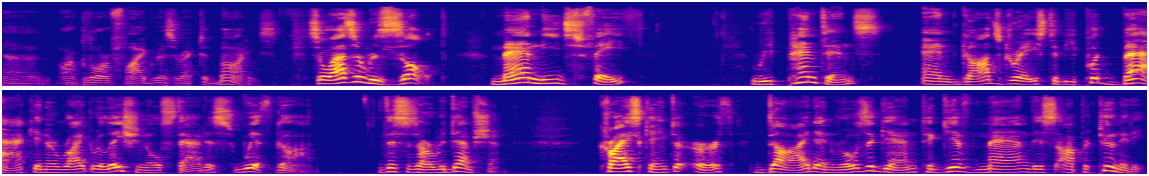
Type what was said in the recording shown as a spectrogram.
uh, our glorified, resurrected bodies. So, as a result, man needs faith, repentance, and God's grace to be put back in a right relational status with God. This is our redemption. Christ came to earth, died, and rose again to give man this opportunity.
